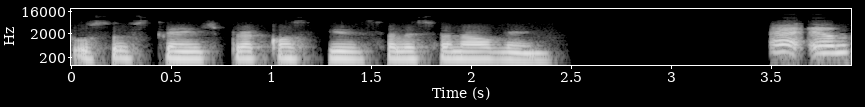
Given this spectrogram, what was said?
o suficiente pra conseguir selecionar alguém. É, eu, não-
